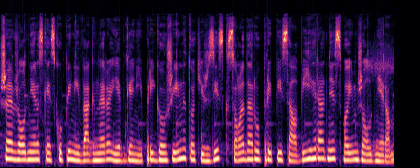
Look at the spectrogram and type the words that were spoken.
Šéf žoldnierskej skupiny Wagner Evgení Prigožin totiž zisk Soledaru pripísal výhradne svojim žoldnierom.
